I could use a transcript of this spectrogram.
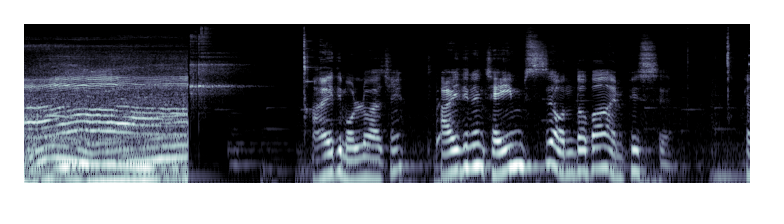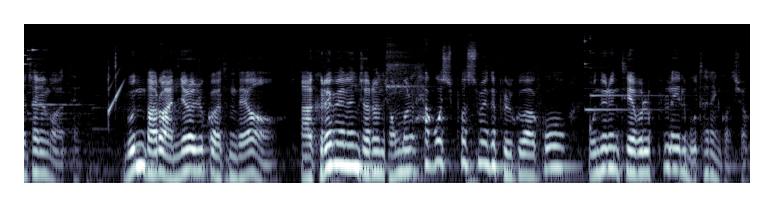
아. 아이디 뭘로 하지? 아이디는 제임스 언더바 엠피스. 괜찮은 것 같아. 문 바로 안 열어줄 것 같은데요. 아 그러면은 저는 정말 하고 싶었음에도 불구하고 오늘은 디아블로 플레이를 못하는 거죠.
